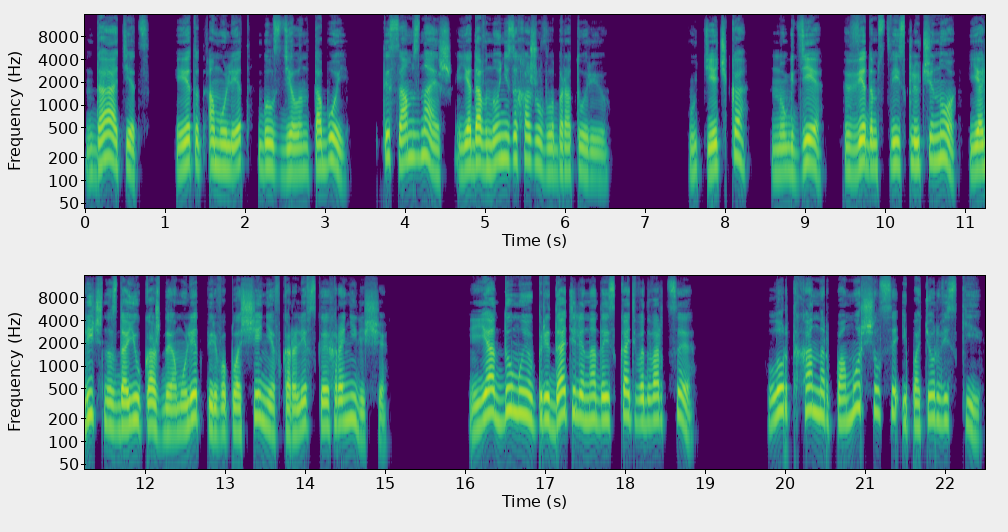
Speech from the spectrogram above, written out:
Да, отец, и этот амулет был сделан тобой. Ты сам знаешь, я давно не захожу в лабораторию. Утечка? Ну где? В ведомстве исключено. Я лично сдаю каждый амулет перевоплощения в королевское хранилище. Я думаю, предателя надо искать во дворце. Лорд Ханнер поморщился и потер виски.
